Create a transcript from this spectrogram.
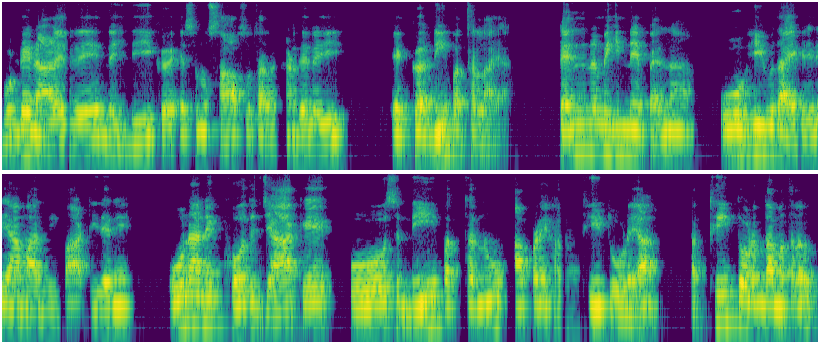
ਬੁੱਢੇ ਨਾਲੇ ਦੇ ਨਜ਼ਦੀਕ ਇਸ ਨੂੰ ਸਾਫ਼ ਸੁਥਰਾ ਰੱਖਣ ਦੇ ਲਈ ਇੱਕ ਨੀਂਹ ਪੱਥਰ ਲਾਇਆ। ਤਿੰਨ ਮਹੀਨੇ ਪਹਿਲਾਂ ਉਹੀ ਵਿਧਾਇਕ ਜਿਹੜੇ ਆਮ ਆਦਮੀ ਪਾਰਟੀ ਦੇ ਨੇ, ਉਹਨਾਂ ਨੇ ਖੁਦ ਜਾ ਕੇ ਉਸ ਨੀਂਹ ਪੱਥਰ ਨੂੰ ਆਪਣੇ ਹੱਥੀਂ ਤੋੜਿਆ। ਹੱਥੀਂ ਤੋੜਨ ਦਾ ਮਤਲਬ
